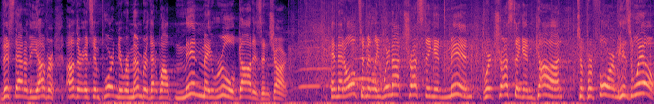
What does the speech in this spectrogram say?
this, that, or the other, other it's important to remember that while men may rule, God is in charge and that ultimately we're not trusting in men, we're trusting in God to perform His will.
